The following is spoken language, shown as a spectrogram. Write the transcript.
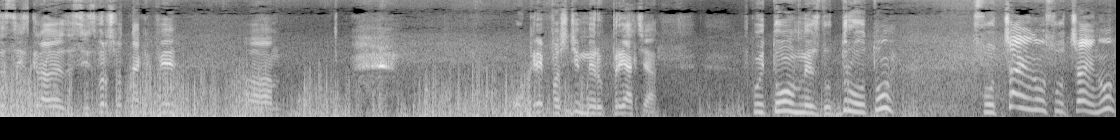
да се, изград... да се извършват някакви а, укрепващи мероприятия, в които между другото случайно, случайно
